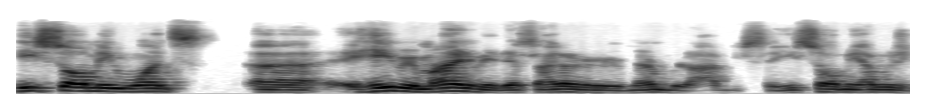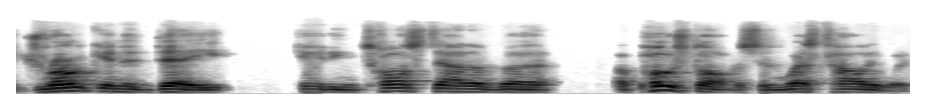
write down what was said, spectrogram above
he saw me once. Uh, he reminded me of this. I don't even remember it. Obviously, he saw me. I was drunk in a day, getting tossed out of a, a post office in West Hollywood.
